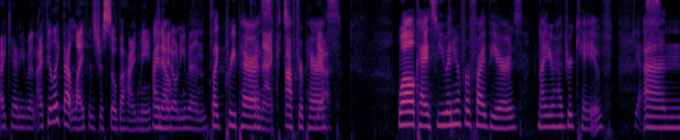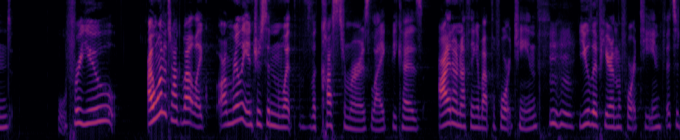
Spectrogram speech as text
I can't even. I feel like that life is just so behind me. I know. I don't even. It's like pre Paris, Connect. after Paris. Well, okay, so you've been here for five years. Now you have your cave. Yes. And for you, I want to talk about like, I'm really interested in what the customer is like because I know nothing about the 14th. Mm-hmm. You live here in the 14th. It's a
